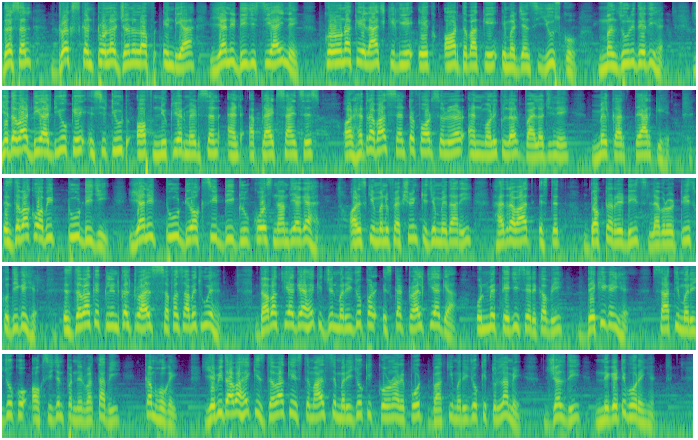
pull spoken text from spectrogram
दरअसल, drugs controller general of India यानी डीजीसीआई ने कोरोना के इलाज के लिए एक और दवा के इमरजेंसी यूज़ को मंजूरी दे दी है। ये दवा डीआरडीओ के Institute of Nuclear Medicine and Applied Sciences और Hyderabad Centre for Cellular and Molecular Biology ने मिलकर तैयार की है। इस दवा को अभी 2DG यानी 2 डिऑक्सी डी ग्लूकोज नाम दिया गया है। और इसकी मैन्युफैक्चरिंग की ज़िम्मेदारी हैदराबाद स्थित डॉक्टर रेड्डीज लेबोरेटरीज को दी गई है। इस दवा के क्लिनिकल ट्रायल्स सफल साबित हुए हैं। दावा किया गया है कि जिन मरीजों पर इसका ट्रायल किया गया, उनमें तेज़ी से रिकवरी देखी गई है। साथ ही मरीजों को ऑक्सीजन पर निर्भरता भी कम हो गई। ये भी दावा है कि इस दवा के इस्तेमाल से मरीजों की कोरोना रिपोर्ट बाकी मरीजों की तुलना में जल्दी निगेटिव हो रही है।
